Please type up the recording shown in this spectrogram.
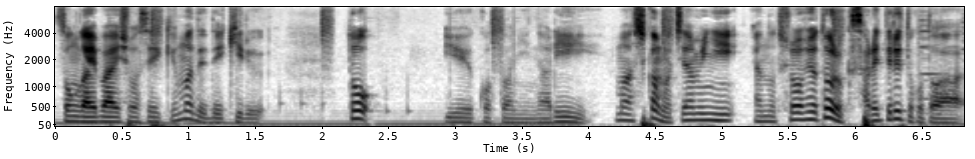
損害賠償請求までできるということになり、まあ、しかもちなみにあの商標登録されてるってことは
